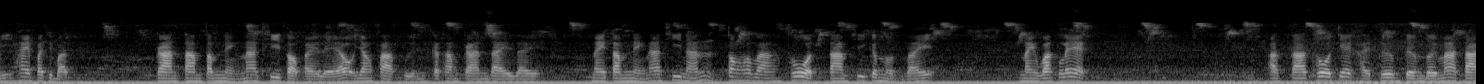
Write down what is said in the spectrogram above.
มิให้ปฏิบัติการตามตำแหน่งหน้าที่ต่อไปแล้ว ยังฝ่าฝืนกระทำการใดๆในตำแหน่งหน้าที่นั้นต้องระวังโทษตามที่กำหนดไว้ในวรรคแรก อัตราโทษแก้ไขเพิ่มเติมโดยมาตรา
